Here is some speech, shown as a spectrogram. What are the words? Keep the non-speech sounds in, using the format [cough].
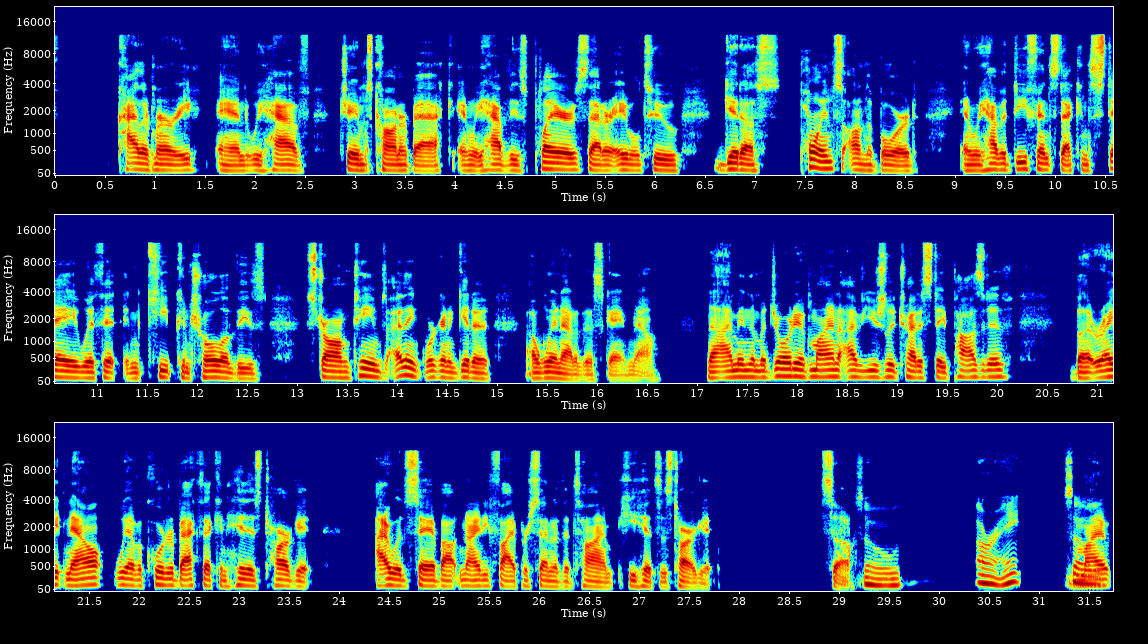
Kyler Murray and we have James Conner back, and we have these players that are able to get us points on the board, and we have a defense that can stay with it and keep control of these strong teams. I think we're going to get a, a win out of this game now. Now, I mean, the majority of mine, I've usually tried to stay positive, but right now we have a quarterback that can hit his target. I would say about 95% of the time he hits his target. So, So, all right. So my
